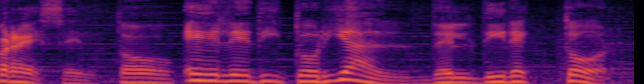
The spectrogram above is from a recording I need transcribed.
presentó el editorial del director.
